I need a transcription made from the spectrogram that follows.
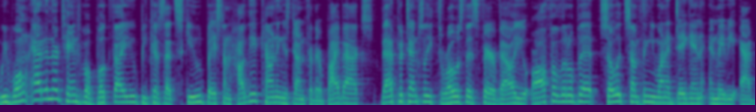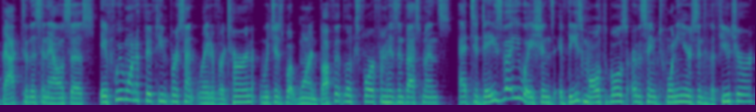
we won't add in their tangible book value because that's skewed based on how the accounting is done for their buybacks. That potentially throws this fair value off a little bit, so it's something you want to dig in and maybe add back to this analysis. If we want a 15% rate of return, which is what Warren Buffett looks for from his investments, at today's valuations, if these multiples are the same 20 years into the future,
